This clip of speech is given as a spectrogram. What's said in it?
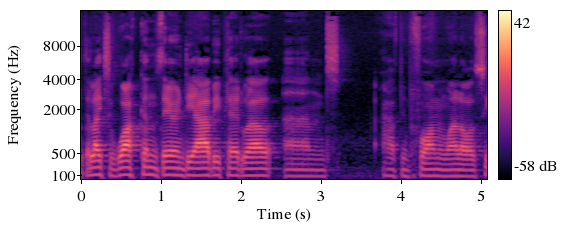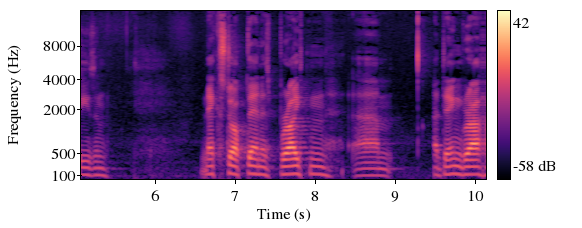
But the likes of Watkins there and Diaby played well, and have been performing well all season. Next up then is Brighton. Um, Adingra,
